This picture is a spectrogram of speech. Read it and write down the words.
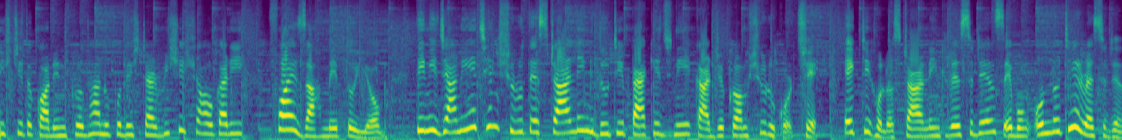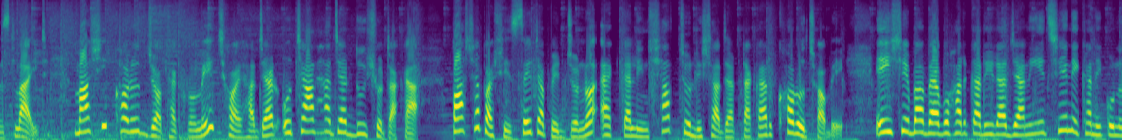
নিশ্চিত করেন প্রধান উপদেষ্টার বিশেষ সহকারী ফয়েজ আহমেদ তৈয়ব। তিনি জানিয়েছেন, শুরুতে স্টারলিংক দুটি প্যাকেজ নিয়ে কার্যক্রম শুরু করছে। একটি হলো স্টারলিংক রেসিডেন্স এবং অন্যটি রেসিডেন্স লাইট মাসিক খরচ যথাক্রমে ছয় হাজার ও চার হাজার দুইশো টাকা। পাশাপাশি সেটআপের জন্য এককালীন সাতচল্লিশ হাজার টাকার খরচ হবে। এই সেবা ব্যবহারকারীরা জানিয়েছেন, এখানে কোনো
